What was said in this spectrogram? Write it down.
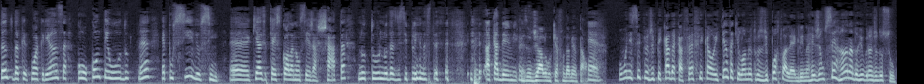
tanto da, com a criança, com o conteúdo. Né? É possível, sim, é, que, a, que, a, escola não seja chata no turno das disciplinas acadêmicas. Mas o diálogo que é fundamental. É. O município de Picada Café fica a 80 quilômetros de Porto Alegre, na região serrana do Rio Grande do Sul.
